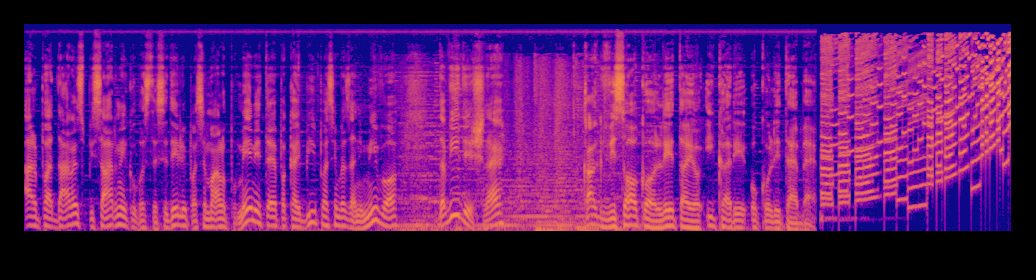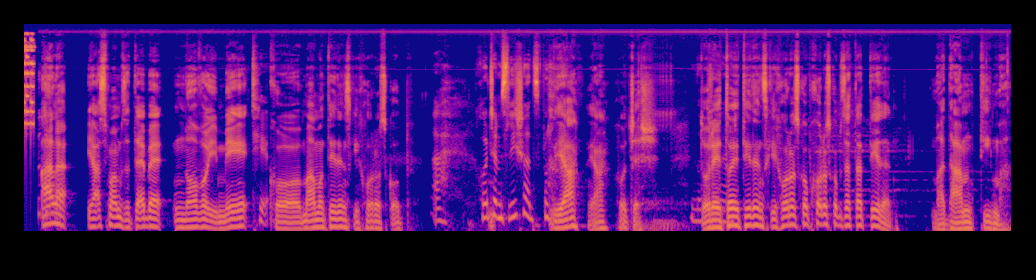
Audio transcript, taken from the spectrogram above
Ali pa danes v pisarni, ko boste sedeli, pa se malo pomenite, pa kaj bi, pa se jim zanimivo, da vidiš, ne, kako visoko letajo ikari okoli tebe. Ana, jaz imam za tebe novo ime, Tjo. ko imamo tedenski horoskop. Ah, hočem slišati sploh. Ja, ja hočeš. Da Torej, to je tedenski horoskop, horoskop za ta teden. Madame Tima.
